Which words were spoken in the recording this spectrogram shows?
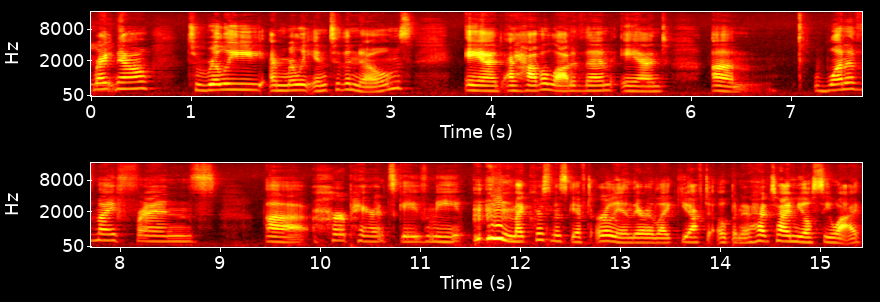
right now to really I'm really into the gnomes and I have a lot of them and um one of my friends uh her parents gave me my Christmas gift early and they were like you have to open it ahead of time you'll see why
